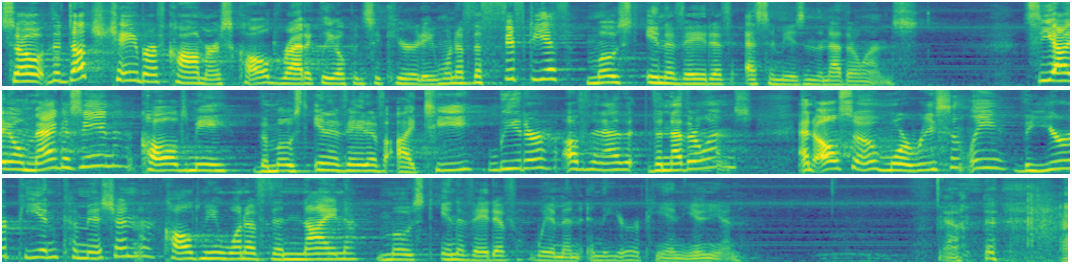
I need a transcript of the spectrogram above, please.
So, the Dutch Chamber of Commerce called Radically Open Security one of the 50th most innovative SMEs in the Netherlands. CIO Magazine called me the most innovative IT leader of the, ne- the, Netherlands. And also, more recently, the European Commission called me one of the nine most innovative women in the European Union. Yeah. Uh,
